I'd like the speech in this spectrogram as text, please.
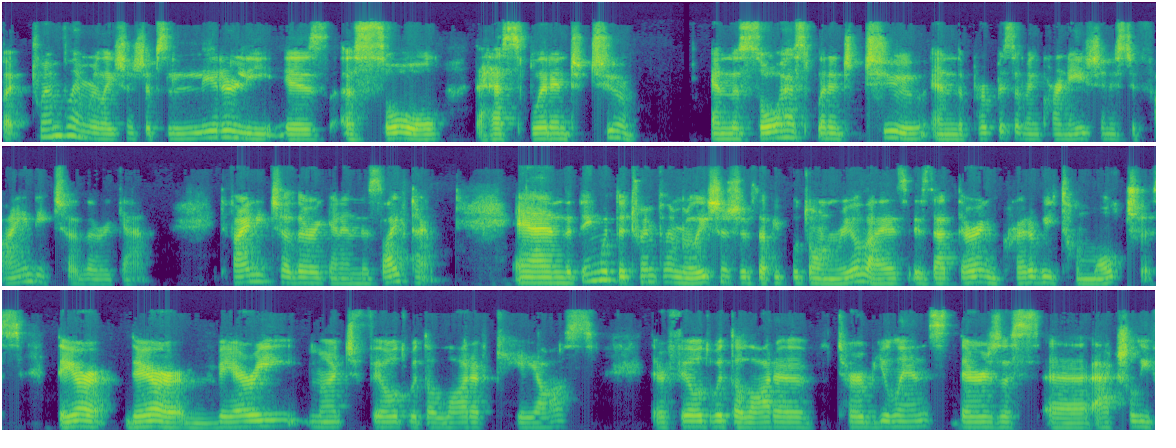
But twin flame relationships literally is a soul that has split into two. And the soul has split into two and the purpose of incarnation is to find each other again to find each other again in this lifetime. And the thing with the twin flame relationships that people don't realize is that they're incredibly tumultuous. They are they are very much filled with a lot of chaos. They're filled with a lot of turbulence. There's a, uh, actually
